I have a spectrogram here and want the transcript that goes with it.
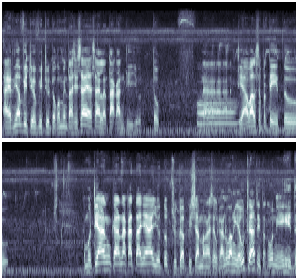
Akhirnya video-video dokumentasi saya saya letakkan di YouTube. Nah, Oh. di awal seperti itu. Kemudian karena katanya YouTube juga bisa menghasilkan uang, ya udah ditekuni gitu.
